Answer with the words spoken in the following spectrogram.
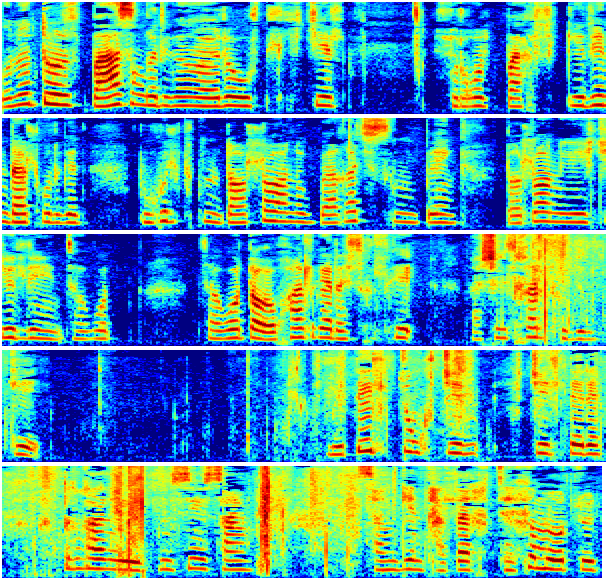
Өнөөдрөөс баасан гарагийн орой хүртэл хичээл сургууль багш гэрийн даалгавар гээд бүхэл бүтэн 7 хоног байгаа ч гэсэн бэн 7 хоногийн хичээлийн цагууд цагуудаа ухаалгаар ашиглахыг ашиглахаар төлөвлөжээ. Мэдээлэл зүүн хичээл хичээл дээр хатан хааны эднэсийн сан сангийн талаарх цахим уузууд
